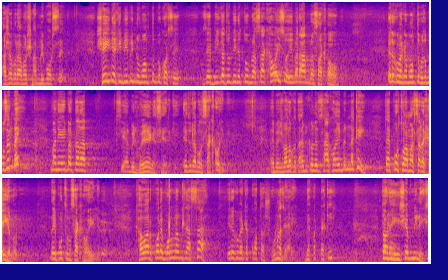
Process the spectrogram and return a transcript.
আসার পরে আমার সামনে পড়ছে সেই নাকি বিভিন্ন মন্তব্য করছে যে, বিগত দিনে তোমরা চা খাওয়াইছো, এবার আমরা চা খাওয়াবো। এরকম একটা মন্তব্য বুঝেন নাই? মানে এইবার তারা চেয়ারম্যান হয়ে গেছে আর কি। এই জন্য আমাকে চা খাওয়াইবে। বেশ ভালো কথা। আমি করলে চা খাওয়াইবেন নাকি? তাই প্রথম আমার চাটা খাই গেল। তাই প্রথম চা খাওয়াইলেন খাওয়ার পরে বললাম যে আচ্ছা এরকম একটা কথা শোনা যায়। ব্যাপারটা কি? তখন হিসেব মিলেস।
